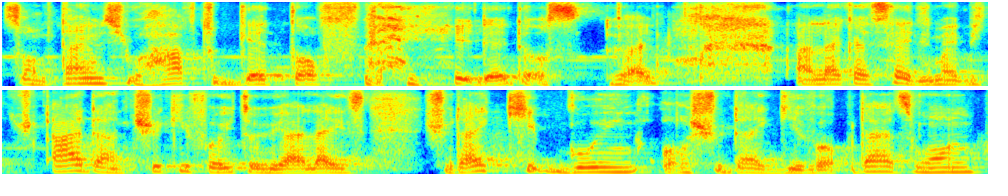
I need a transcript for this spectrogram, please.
Sometimes you have to get off a dead horse, right? And like I said, it might be hard and tricky for you to realize: should I keep going or should I give up? That's one.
